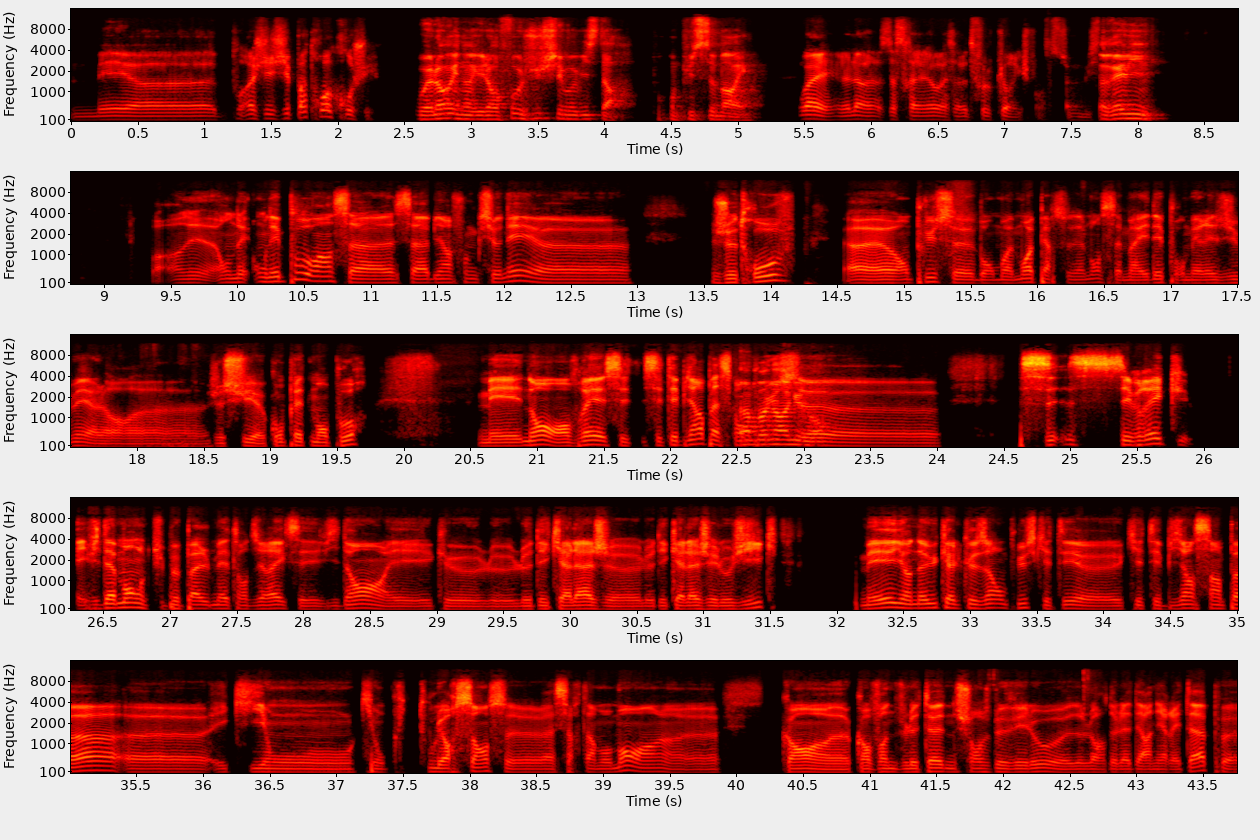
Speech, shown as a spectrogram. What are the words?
Mais euh, j'ai pas trop accroché. Ou alors, il en, faut juste chez Movistar pour qu'on puisse se marrer. Ouais, là, ça serait, ça va être folklorique, je pense. Rémi, on, est, on, est, pour, hein, ça, ça, a bien fonctionné, euh, je trouve. Euh, en plus, euh, bon, moi, moi personnellement, ça m'a aidé pour mes résumés, alors je suis complètement pour. Mais non, en vrai, c'était bien parce qu'en plus, c'est vrai que évidemment, tu peux pas le mettre en direct, c'est évident, et que le, décalage, le décalage est logique. Mais il y en a eu quelques-uns en plus qui étaient, euh, qui étaient bien sympas euh, et qui ont, qui ont pris tout leur sens euh, à certains moments. Hein, quand, quand Van Vleuten change de vélo lors de la dernière étape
